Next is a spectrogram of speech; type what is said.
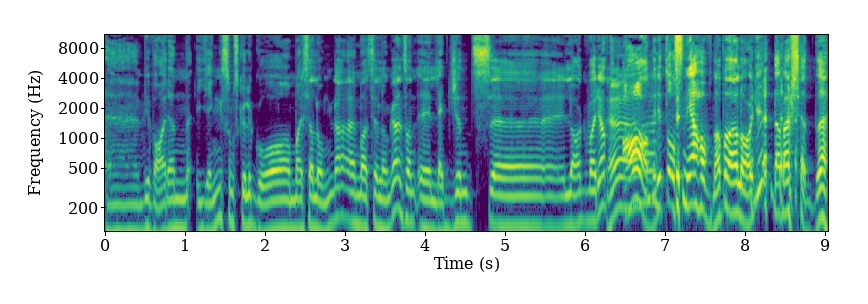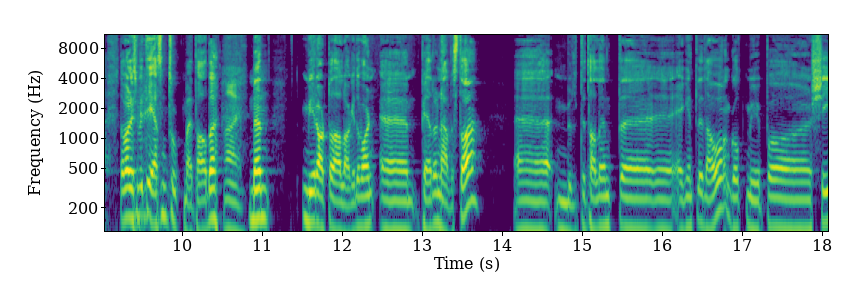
Eh, vi var en gjeng som skulle gå Marcialonga, eh, Marcialonga en sånn eh, Legends-lagvariant. Ja. Aner ikke åssen jeg havna på det laget. Det bare skjedde. Det var liksom ikke jeg som tok meg av det. Nei. Men mye rart på det laget. Det var en, eh, Peder Naustad. Eh, multitalent eh, egentlig da òg. Gått mye på ski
